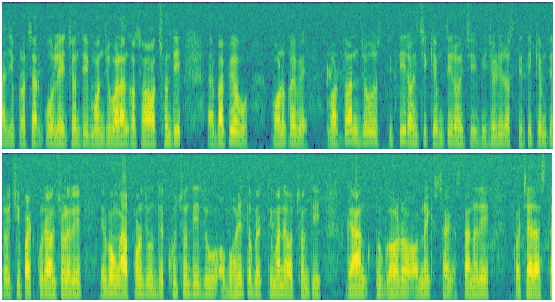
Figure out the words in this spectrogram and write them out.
ଆଜି ପ୍ରଚାରକୁ ଓହ୍ଲେଇଛନ୍ତି ମଞ୍ଜୁବାଳାଙ୍କ ସହ ଅଛନ୍ତି। ଏ, ବାପି ବାବୁ କ'ଣ କହିବେ? ବର୍ତ୍ତମାନ ଯେଉଁ ସ୍ଥିତି ରହିଛି କେମିତି ରହିଛି ବିଜେଡ଼ିର ସ୍ଥିତି କେମିତି ରହିଛି ପାଟକୁରା ଅଞ୍ଚଳରେ ଏବଂ ଆପଣ ଯେଉଁ ଦେଖୁଛନ୍ତି ଯେଉଁ ଅବହେଳିତ ବ୍ୟକ୍ତିମାନେ ଅଛନ୍ତି ଗାଁଠୁ ଘର ଅନେକ ସ୍ଥା- ସ୍ଥାନରେ କଚା ରାସ୍ତା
